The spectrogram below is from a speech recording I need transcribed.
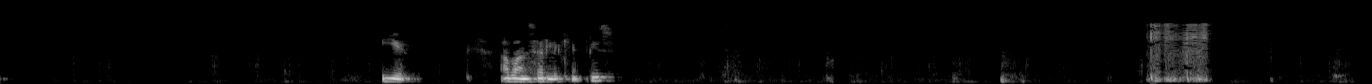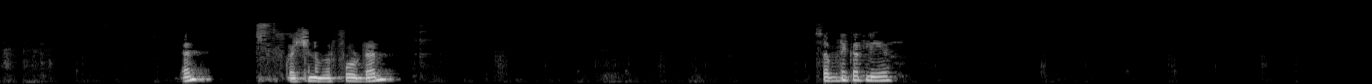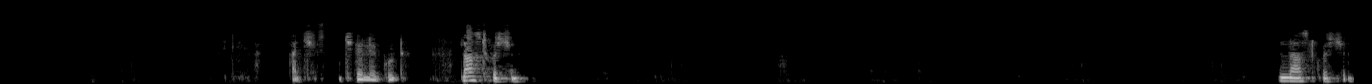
ये। अब आंसर लिखें please done question number four done सबने कर लिया? अच्छा चलिए good last question last question.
